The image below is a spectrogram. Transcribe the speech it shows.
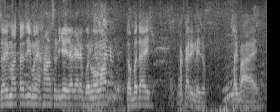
જય માતાજી. મને હા સડી જાય બોલવામાં. તો બધાય હકારી લેજો. 拜拜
